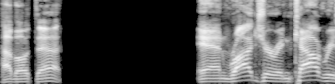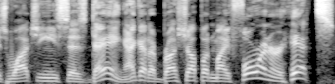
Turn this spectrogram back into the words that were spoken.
How about that? And Roger in Calgary is watching. He says, Dang, I got to brush up on my Foreigner hits.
